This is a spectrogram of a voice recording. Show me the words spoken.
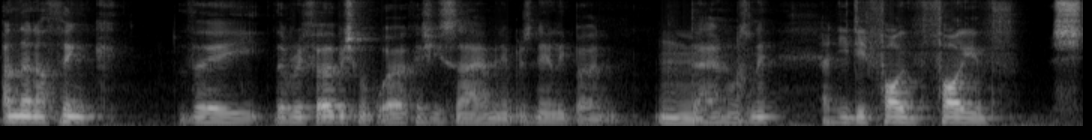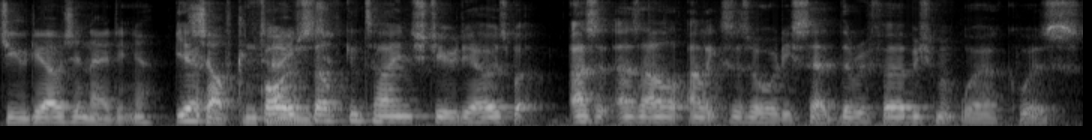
And then I think the the refurbishment work, as you say, I mean, it was nearly burnt Mm. down, wasn't it? And you did five five studios in there, didn't you? Yeah, Self-contained. Five self-contained studios, but as as Alex has already said, the refurbishment work was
